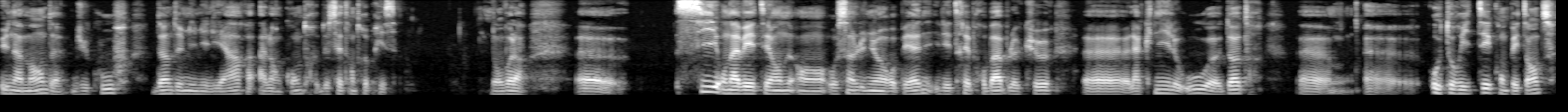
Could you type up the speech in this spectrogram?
une amende, du coup, d'un demi-milliard à l'encontre de cette entreprise. Donc voilà. Euh, si on avait été au sein de l'Union européenne, il est très probable que euh, la CNIL ou d'autres autorités compétentes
